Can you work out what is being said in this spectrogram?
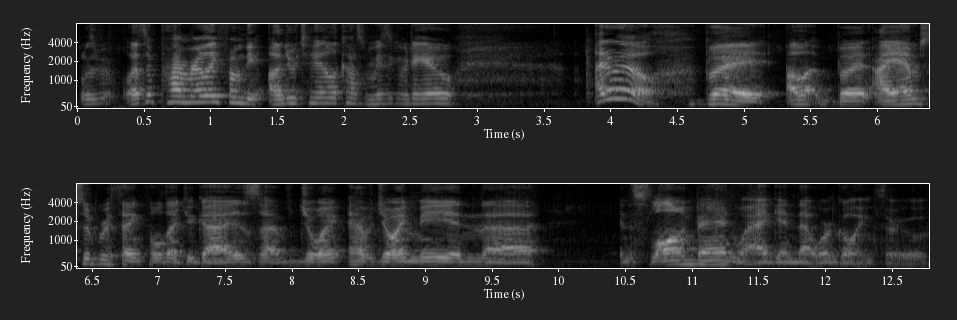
was it, was it primarily from the Undertale custom music video? I don't know, but but I am super thankful that you guys have joined have joined me in. Uh, in this long bandwagon that we're going through.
